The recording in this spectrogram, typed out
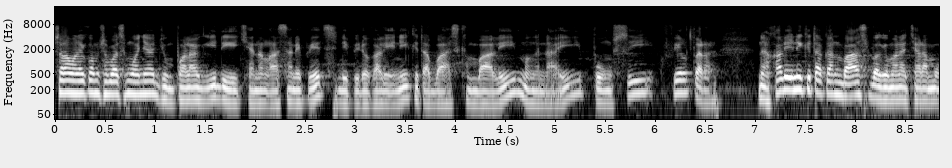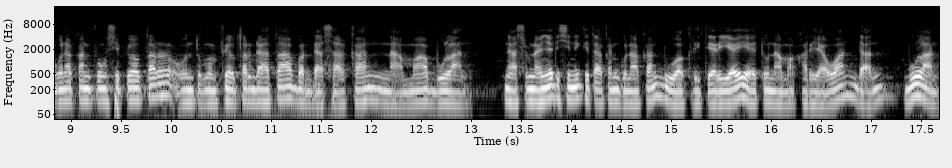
Assalamualaikum sobat semuanya, jumpa lagi di channel Asani Page. Di video kali ini kita bahas kembali mengenai fungsi filter. Nah, kali ini kita akan bahas bagaimana cara menggunakan fungsi filter untuk memfilter data berdasarkan nama bulan. Nah, sebenarnya di sini kita akan gunakan dua kriteria yaitu nama karyawan dan bulan.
